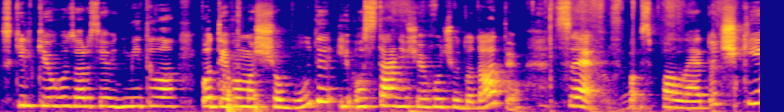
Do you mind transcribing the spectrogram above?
скільки його зараз я відмітила. Подивимося, що буде. І останнє, що я хочу додати, це з палеточки.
